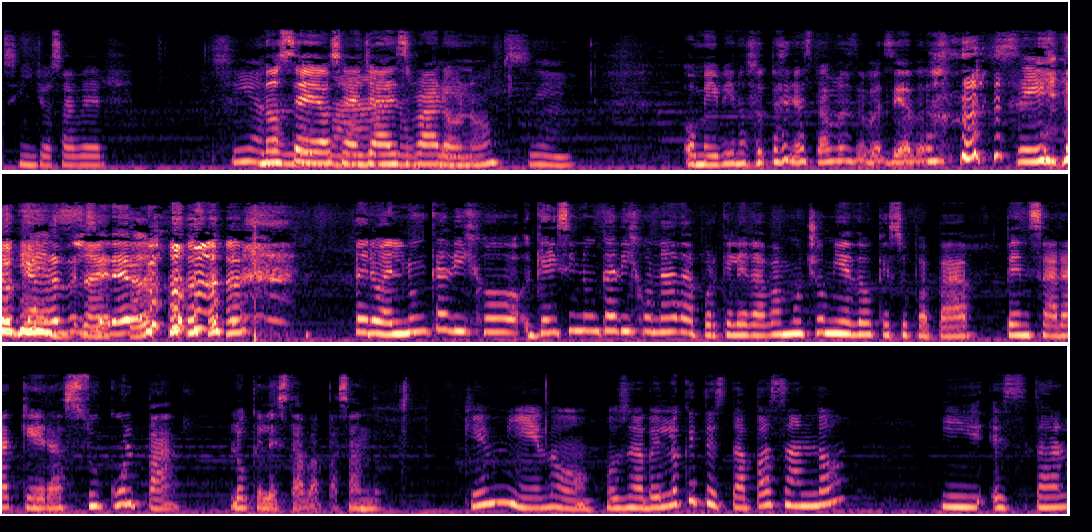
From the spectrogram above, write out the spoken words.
sin yo saber, Sí, ¿a No sé, o sea, ya es raro? ¿no? Sí. o maybe nosotros ya estamos demasiado Sí. tocadas del cerebro. Pero él nunca dijo, Gacy nunca dijo nada porque le daba mucho miedo que su papá pensara que era su culpa lo que le estaba pasando. Qué miedo. O sea, ver lo que te está pasando y estar,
